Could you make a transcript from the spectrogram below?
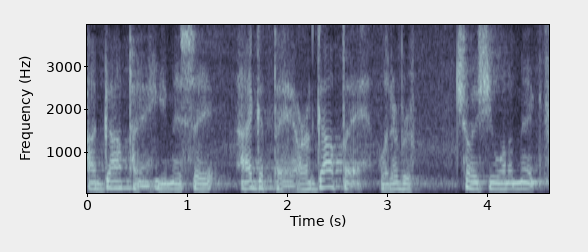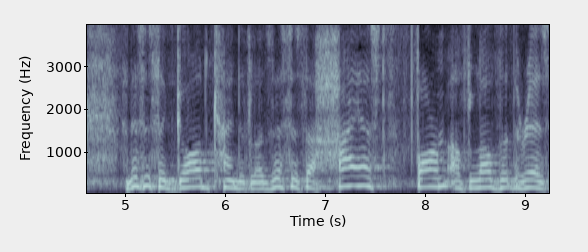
Agape. You may say agape or agape, whatever choice you want to make. And this is the God kind of love. This is the highest form of love that there is.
